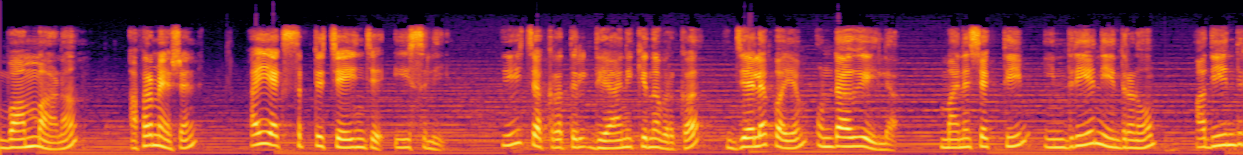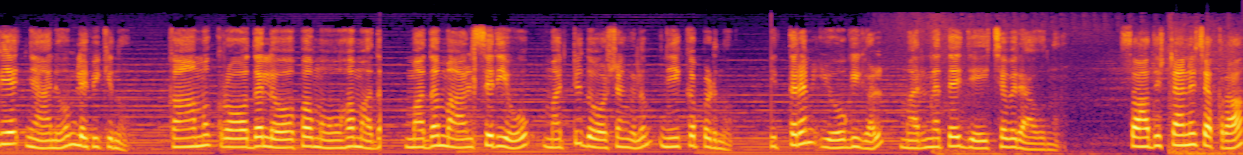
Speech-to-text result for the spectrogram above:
വമ്മാണ് affirmation I accept change easily. ഈ ചക്രത്തിൽ ധ്യാനിക്കുന്നവർക്ക് ജലഭയം ഉണ്ടാകുകയില്ല. മനഃശക്തിയും ഇന്ദ്രിയ നിയന്ത്രണവും അതീന്ദ്രിയ ജ്ഞാനവും ലഭിക്കുന്നു. കാമക്രോധ ലോഭ മോഹ മത മതമാത്സര്യവും മറ്റു ദോഷങ്ങളും നീക്കപ്പെടുന്നു. ഇത്തരം യോഗികൾ മരണത്തെ ജയിച്ചവരാകുന്നു. സ്വാധിഷ്ഠാന ചക്ര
